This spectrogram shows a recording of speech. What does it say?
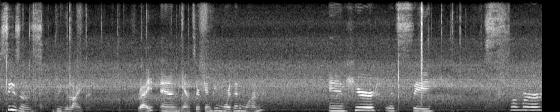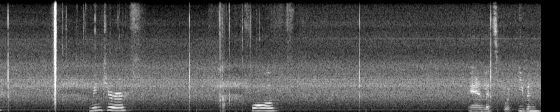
seasons do you like? Right? And the answer can be more than one. And here, let's say summer, winter, and let's put even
